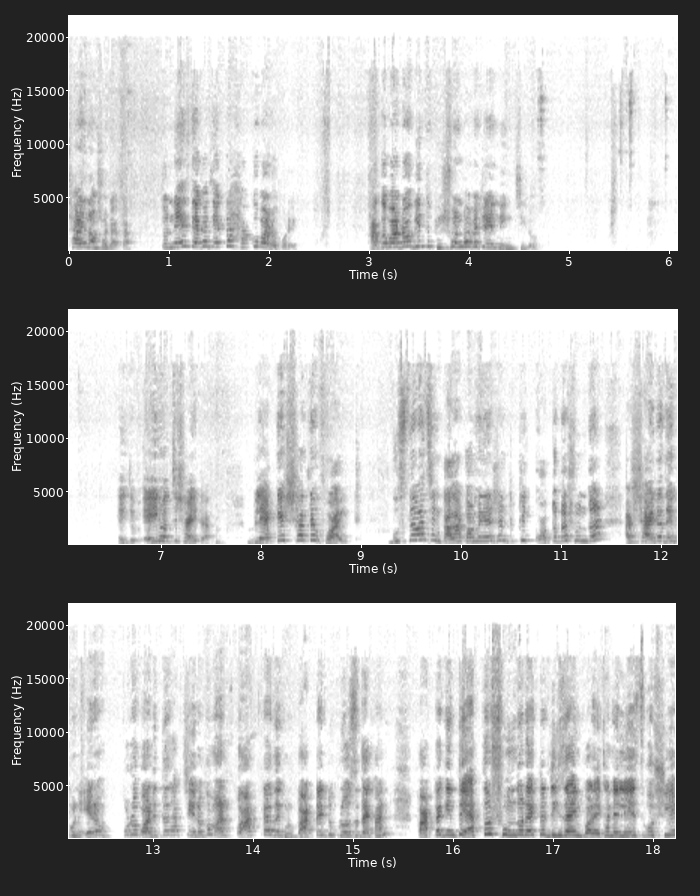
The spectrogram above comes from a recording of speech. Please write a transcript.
সাড়ে নশো টাকা। তো নেক্সট দেখা যায় একটা হাকোবার উপরে হাকোবারটাও কিন্তু ভীষণভাবে ট্রেন্ডিং ছিল। এই যে, এই হচ্ছে শাড়িটা। ব্ল্যাকের সাথে হোয়াইট বুঝতে পারছেন? কালার কম্বিনেশনটা ঠিক কতটা সুন্দর? আর শাড়িটা দেখুন এর পুরো বডিতে থাকছে এরকম, আর পাটটা দেখুন, পাটটা একটু ক্লোজে দেখান। পাটটা কিন্তু এত সুন্দর একটা ডিজাইন করা এখানে লেস বসিয়ে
